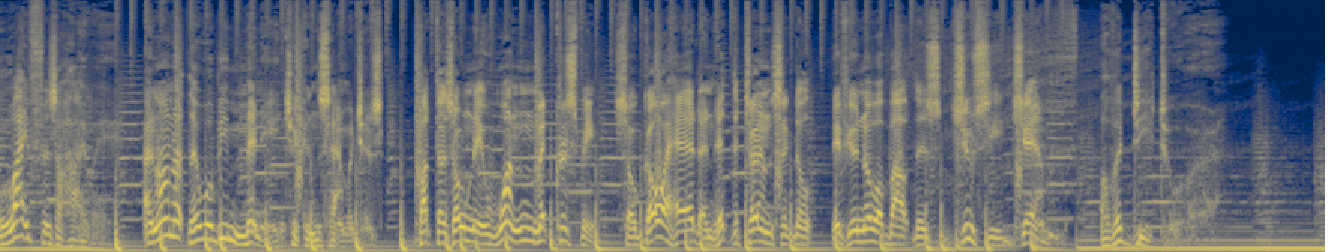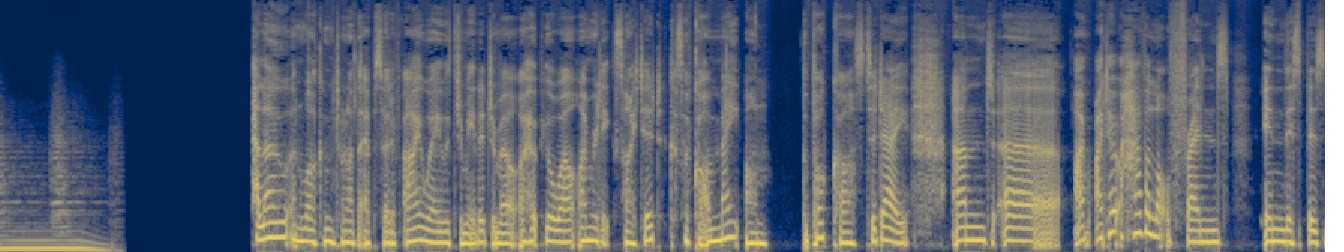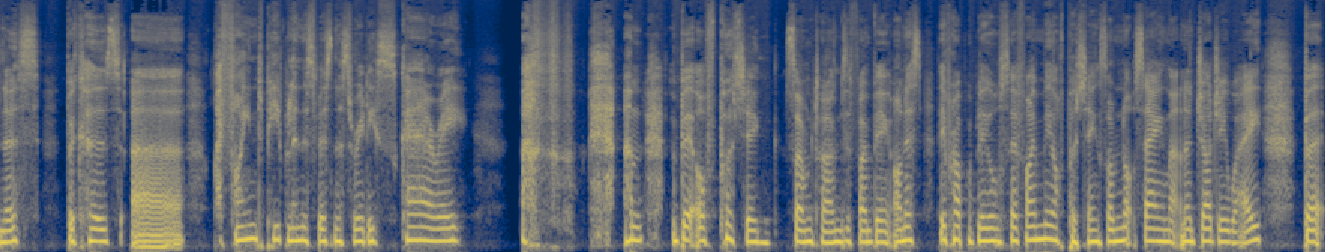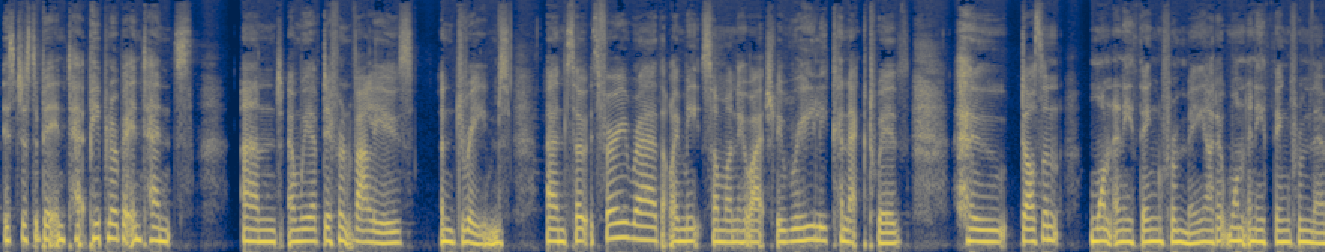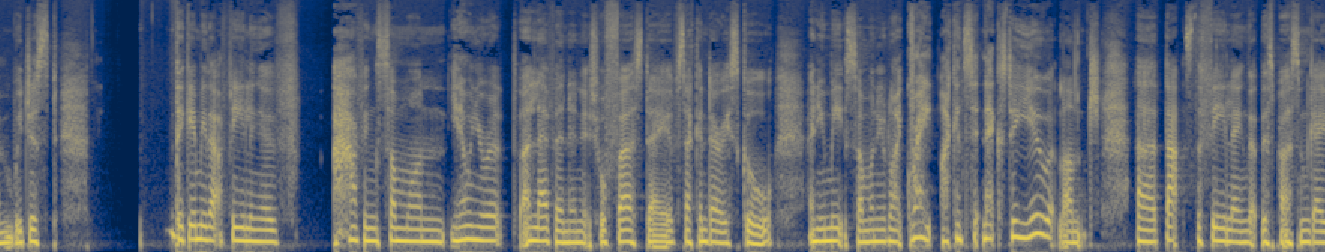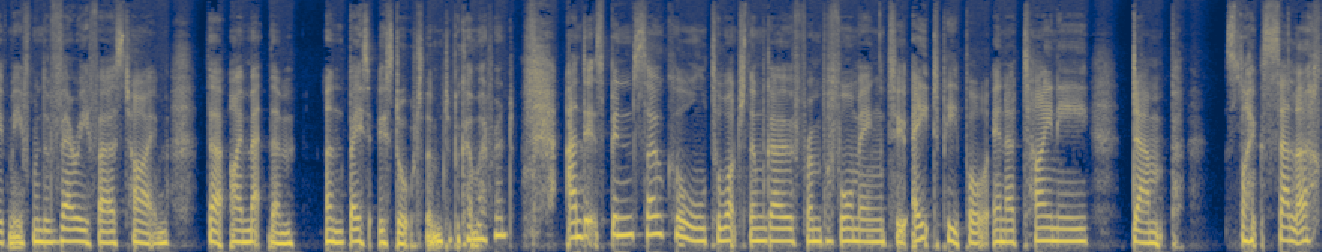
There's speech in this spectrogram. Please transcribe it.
Life is a highway, and on it there will be many chicken sandwiches. But there's only one McCrispy. So go ahead and hit the turn signal if you know about this juicy gem of a detour. Hello and welcome to another episode of I Weigh with Jamila Jamil. I hope you're well. I'm really excited because I've got a mate on the podcast today. And uh, I, I, don't have a lot of friends in this business because uh, I find people in this business really scary. and a bit off putting sometimes, if I'm being honest. They probably also find me off putting. So I'm not saying that in a judgy way, but it's just a bit intense. People are a bit intense and, and we have different values and dreams. And so it's very rare that I meet someone who I actually really connect with, who doesn't want anything from me. I don't want anything from them. We just, they give me that feeling of having someone, you know, when you're at 11 and it's your first day of secondary school and you meet someone, you're like, great, I can sit next to you at lunch. Uh, that's the feeling that this person gave me from the very first time that I met them and basically stalked them to become my friend. And it's been so cool to watch them go from performing to eight people in a tiny, damp, like cellar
